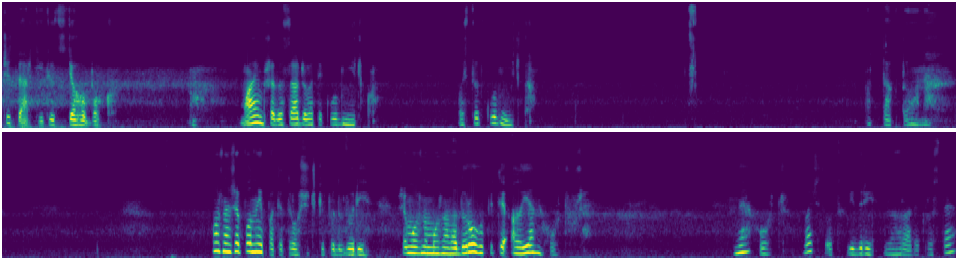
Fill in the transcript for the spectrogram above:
четвертий. Тут з цього боку. Маємо ще досаджувати клубнічку. Ось тут клубнічка. От так то вона. Можна ще понипати трошечки по дворі. Ще можна, можна на дорогу піти, але я не хочу вже. Не хочу. Бачите, от відрі виноградик росте.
